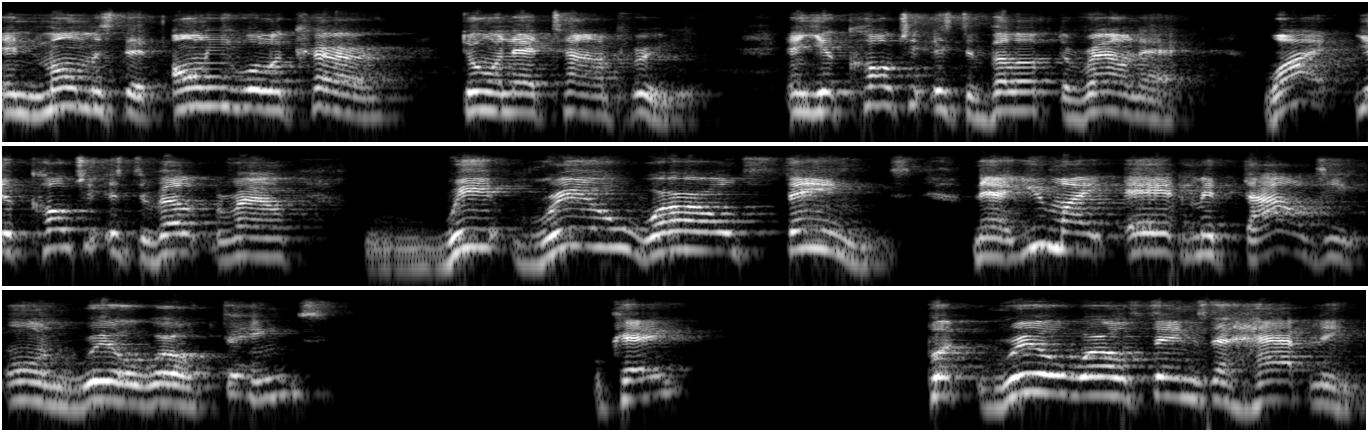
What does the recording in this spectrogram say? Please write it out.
in moments that only will occur during that time period. And your culture is developed around that. Why? Your culture is developed around real world things. Now, you might add mythology on real world things, okay? But real world things are happening.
